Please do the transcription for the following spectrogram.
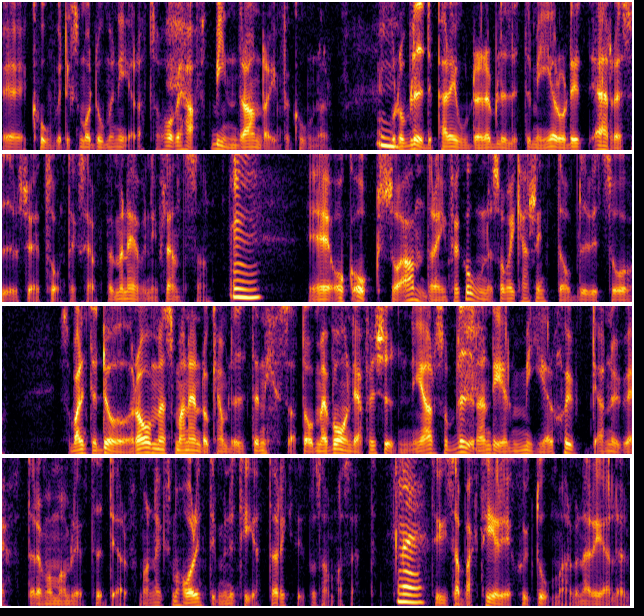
eh, covid liksom har dominerat, så har vi haft mindre andra infektioner. Mm. Och då blir det perioder där det blir lite mer och det, RS-virus är ett sådant exempel men även influensan. Mm. Eh, och också andra infektioner som vi kanske inte har blivit så som man inte dör av men som man ändå kan bli lite nedsatt av. Med vanliga förkylningar så blir en del mer sjuka nu efter än vad man blev tidigare. För Man liksom har inte immuniteten riktigt på samma sätt. Nej. Till vissa bakteriesjukdomar. Men när det gäller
